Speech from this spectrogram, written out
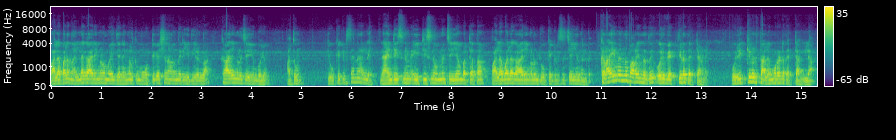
പല പല നല്ല കാര്യങ്ങളുമായി ജനങ്ങൾക്ക് മോട്ടിവേഷൻ ആവുന്ന രീതിയിലുള്ള കാര്യങ്ങൾ ചെയ്യുമ്പോഴും അതും ടു കെ കിഡ്സ് തന്നെ അല്ലേ? നയന്റീസിനും എയ്റ്റീസിനും ഒന്നും ചെയ്യാൻ പറ്റാത്ത പല പല കാര്യങ്ങളും ടു കെ കിഡ്സ് ചെയ്യുന്നുണ്ട്. ക്രൈം എന്ന് പറയുന്നത് ഒരു വ്യക്തിയുടെ തെറ്റാണ്. ഒരിക്കലും ഒരു തലമുറയുടെ തെറ്റല്ല.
